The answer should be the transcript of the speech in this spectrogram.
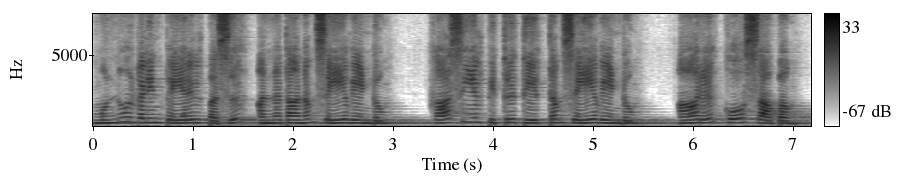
முன்னோர்களின் பெயரில் பசு அன்னதானம் செய்ய வேண்டும். காசியில் பித்ரு தீர்த்தம் செய்ய வேண்டும். ஆறு. கோ சாபம்.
